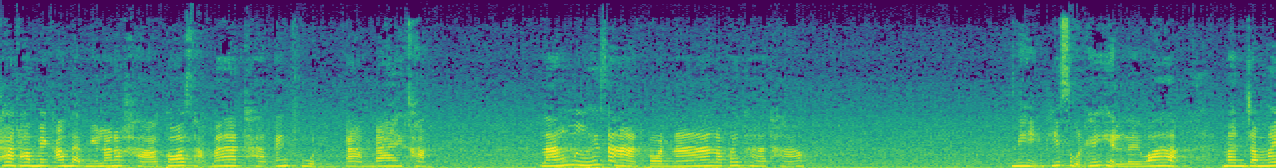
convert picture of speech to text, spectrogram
ทาทับเมคอัพแบบนี้แล้วนะคะ ก็สามารถทาแป้งฝุ่นตามได้ค่ะ ล้างมือให้สะอาดก่อนนะ แล้วค่อยทาทับ นี่พิสูจน์ให้เห็นเลยว่า มันจะไม่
